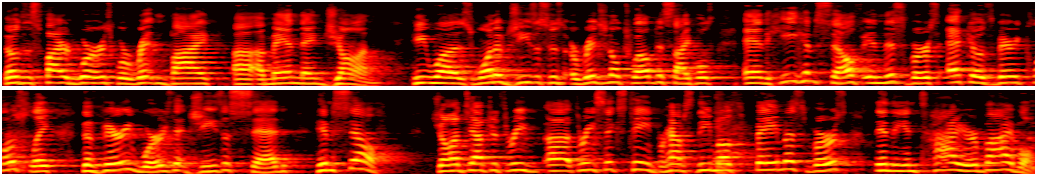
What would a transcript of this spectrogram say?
Those inspired words were written by uh, a man named John. He was one of Jesus' original 12 disciples, and he himself, in this verse, echoes very closely the very words that Jesus said himself. John chapter 3, uh, 316, perhaps the most famous verse in the entire Bible.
